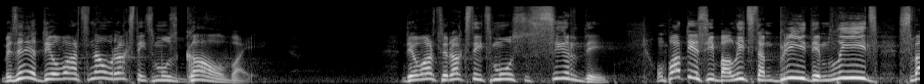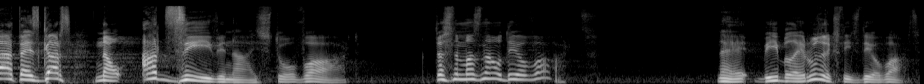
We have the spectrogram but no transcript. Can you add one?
Bet, ziniet, Dieva vārds nav rakstīts mūsu galvai. Dieva vārds ir rakstīts mūsu sirdī. Un patiesībā līdz tam brīdim, līdz svētais gars nav atdzīvinājis to vārdu. Tas nemaz nav Dieva vārds. Nē, Bībelē ir uzrakstīts Dieva vārds.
